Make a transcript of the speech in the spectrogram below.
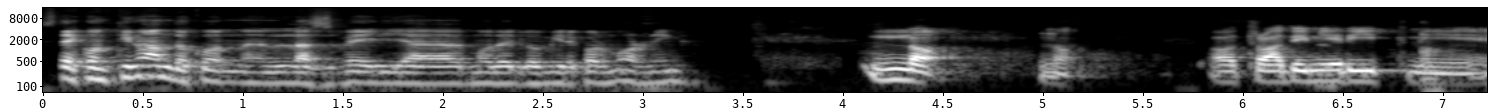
Stai continuando con la sveglia modello Miracle Morning? No, no. Ho trovato i miei ritmi,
